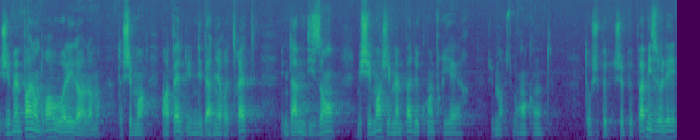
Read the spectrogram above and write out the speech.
j'ai même pas un endroit où aller dans, chez moi. Je me rappelle d'une des dernières retraites, une dame disant, mais chez moi, j'ai même pas de coin prière. Je me, rends compte. Donc je peux, je peux pas m'isoler.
